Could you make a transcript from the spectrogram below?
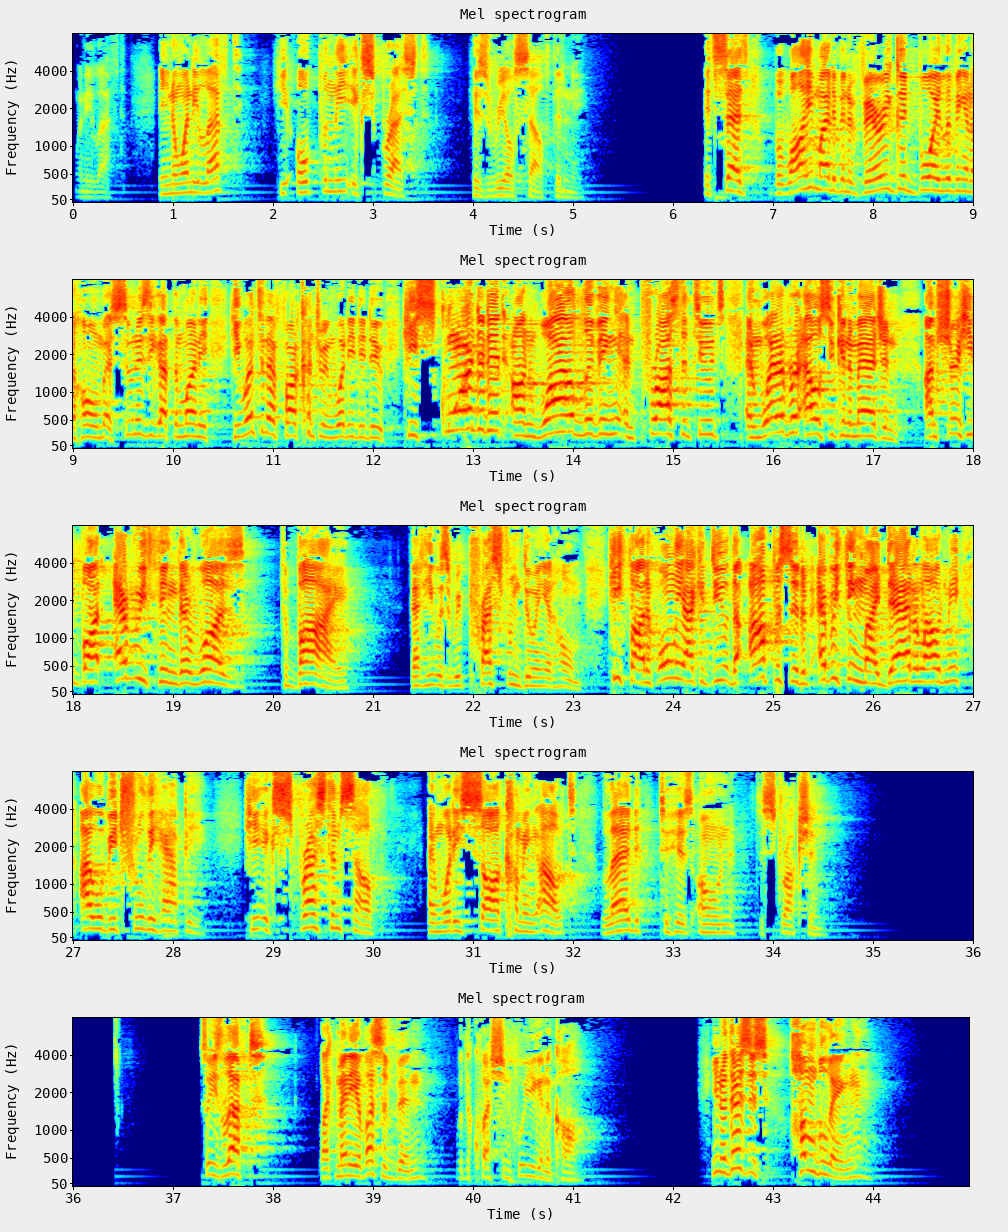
when he left. And you know, when he left, he openly expressed his real self, didn't he? It says, but while he might have been a very good boy living in a home, as soon as he got the money, he went to that far country and what did he do? He squandered it on wild living and prostitutes and whatever else you can imagine. I'm sure he bought everything there was to buy that he was repressed from doing at home. He thought if only I could do the opposite of everything my dad allowed me, I will be truly happy. He expressed himself and what he saw coming out led to his own destruction. So he's left, like many of us have been, with the question, who are you going to call? You know, there's this humbling,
